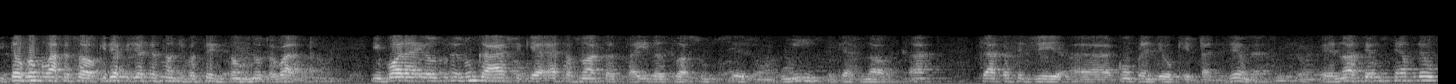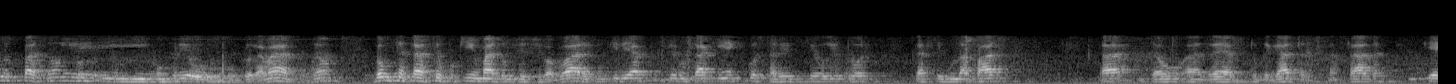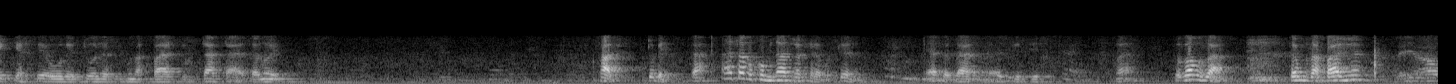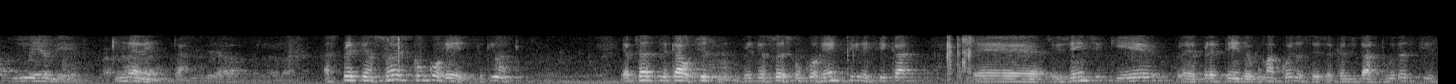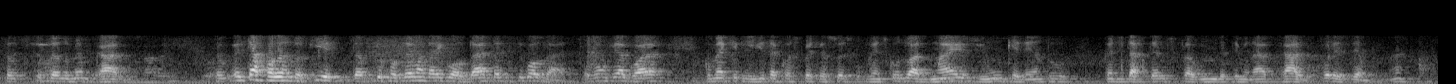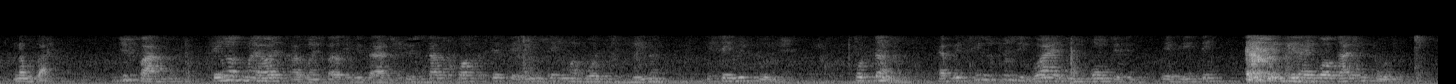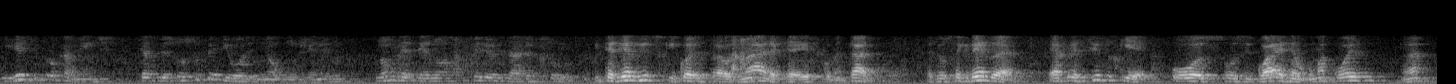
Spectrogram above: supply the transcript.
Então vamos lá, pessoal. Eu queria pedir a atenção de vocês, então, um minuto agora. Embora eu, eu nunca ache que essas nossas saídas do assunto sejam ruins, porque afinal tá, trata-se de uh, compreender o que ele está dizendo, eh, nós temos sempre a preocupação em, em cumprir o, o, programado. Então, vamos tentar ser um pouquinho mais objetivo agora. Eu queria perguntar quem é que gostaria de ser o leitor da segunda parte. Tá? Então, André, muito obrigado, está descansada. Quem é que quer ser o leitor da segunda parte da, da noite? Fábio, tudo bem, tá? Ah, estava combinado já que era você, né? É verdade, eu esqueci. Né? Então vamos lá. Estamos na página 166. 166, tá. As pretensões concorrentes. É preciso explicar o título. Pretensões concorrentes significa é, gente que é, pretende alguma coisa, ou seja, candidaturas que estão disputando o mesmo cargo. Então, ele está falando aqui do, do problema da igualdade e da desigualdade. Então vamos ver agora como é que ele lida com as pretensões concorrentes quando há mais de um querendo candidatando-se para algum determinado cargo, por exemplo. Né? Vamos lá. De fato, tenho as maiores razões para duvidar de que o Estado possa ser feliz sem uma boa disciplina e sem virtude. Portanto, é preciso que os iguais num ponto evitem defender a igualdade em tudo, e reciprocamente que as pessoas superiores em algum gênero não pretendam a superioridade absoluta. Entendendo isso, que coisa extraordinária que é esse comentário, dizer, o segredo é, é preciso que os, os iguais em alguma coisa, né,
